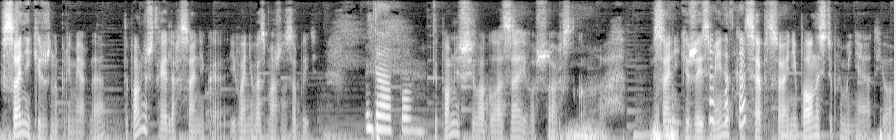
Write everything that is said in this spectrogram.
В Сонике же, например, да? Ты помнишь трейлер Соника? Его невозможно забыть. Да, помню. Ты помнишь его глаза, его шерстку? В Сонике же изменят концепцию, они полностью поменяют его.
